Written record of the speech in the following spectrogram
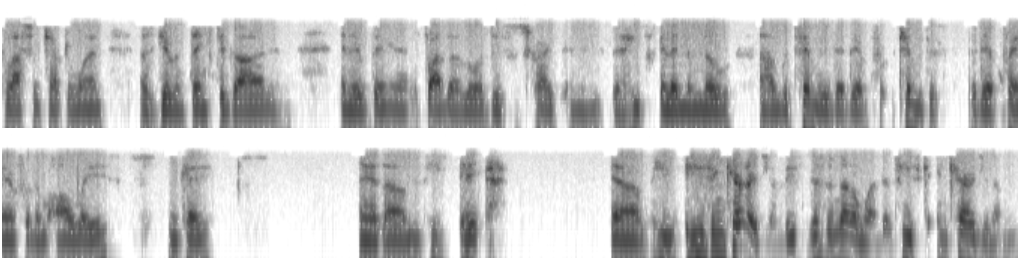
Colossians chapter 1 as giving thanks to God and and everything, and the Father, our Lord Jesus Christ, and that He's letting them know uh, with Timothy that they're Timothy that they're praying for them always. Okay, and um, he, he um, he he's encouraging them. This, this is another one that he's encouraging them.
